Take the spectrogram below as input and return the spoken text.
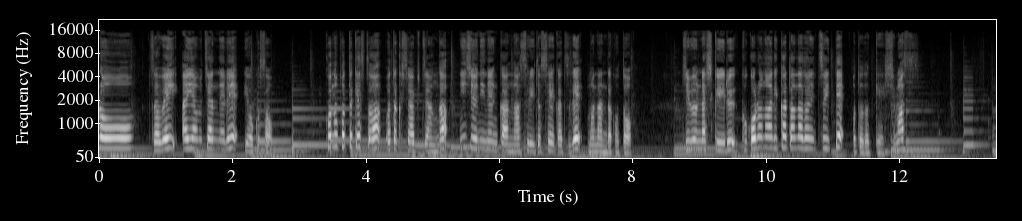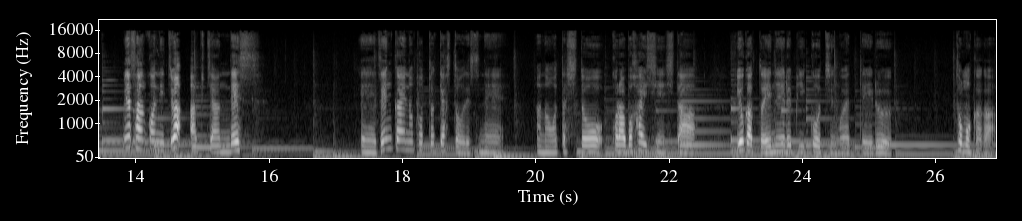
ロー !The Way I Am チャンネルへようこそ。このポッドキャストは私アピちゃんが22年間のアスリート生活で学んだこと、自分らしくいる心のあり方などについてお届けします。皆さんこんにちは、アピちゃんです。えー、前回のポッドキャストをですね、あの私とコラボ配信したヨガと NLP コーチングをやっているともかが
